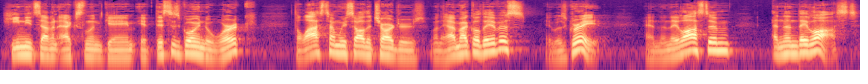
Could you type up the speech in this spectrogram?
He needs to have an excellent game. If this is going to work, the last time we saw the Chargers, when they had Michael Davis, it was great. And then they lost him, and then they lost.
